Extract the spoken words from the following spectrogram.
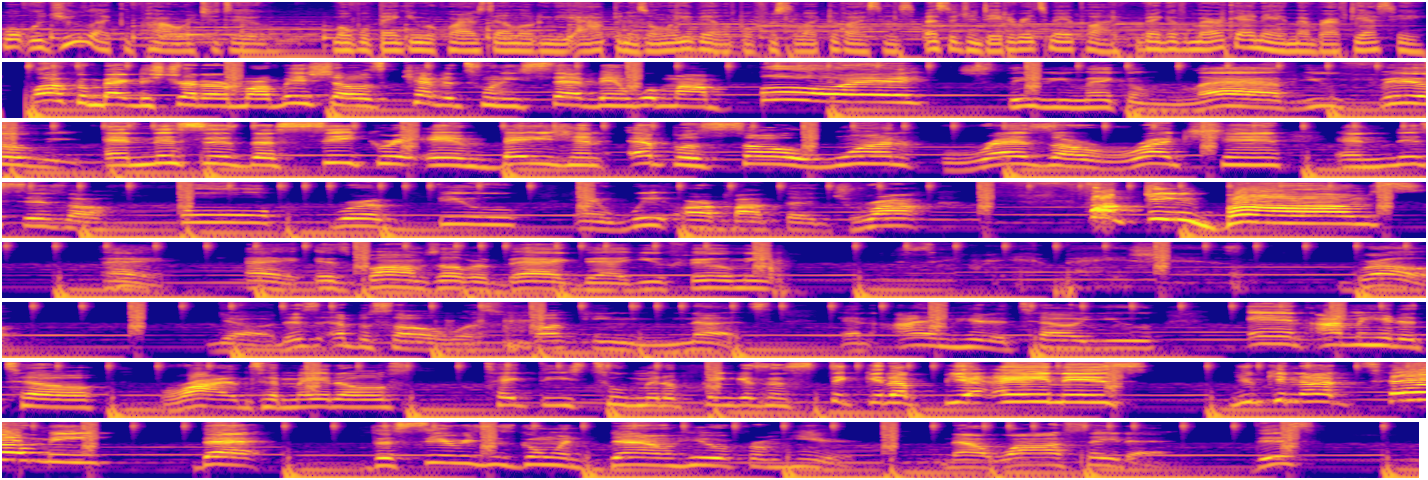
What would you like the power to do? Mobile banking requires downloading the app and is only available for select devices. Message and data rates may apply. Bank of America and a member FDIC. Welcome back to Straight Outta Marvel Shows. Kevin27 with my boy. Stevie make him laugh. You feel me? And this is the Secret Invasion episode one resurrection. And this is a full review. And we are about to drop fucking bombs. Hey, hey, it's bombs over Baghdad. You feel me? Secret invasions. Bro, yo, this episode was fucking nuts. And I am here to tell you, and I'm here to tell Rotten Tomatoes, take these two middle fingers and stick it up your anus. You cannot tell me that the series is going downhill from here. Now, why I say that, this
